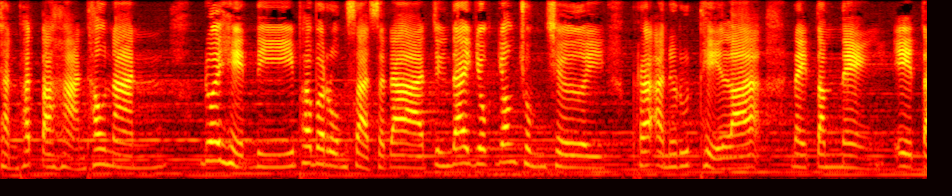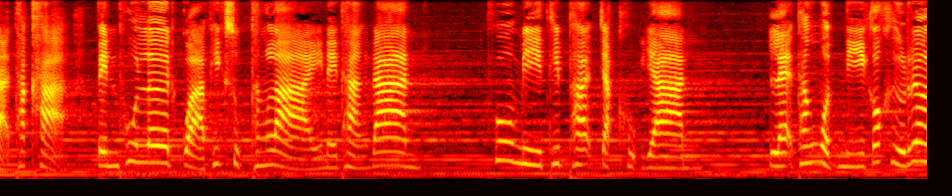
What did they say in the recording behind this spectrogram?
ฉันพัตตาหารเท่านั้น ด้วยเหตุนี้พระบรมศาสดาจึงได้ยกย่องชมเชย พระอนุรุตเถระในตำแหน่งเอตทัคคะเป็นผู้เลิศกว่าภิกษุทั้งหลายในทางด้าน ผู้มีทิพจักขุยาน และทั้งหมดนี้ก็คือเรื่อง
